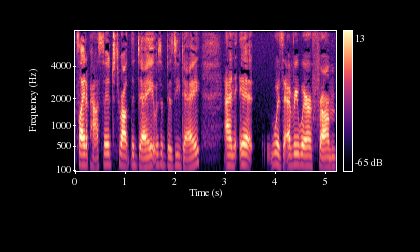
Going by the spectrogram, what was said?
Flight of Passage throughout the day, it was a busy day and it was everywhere from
